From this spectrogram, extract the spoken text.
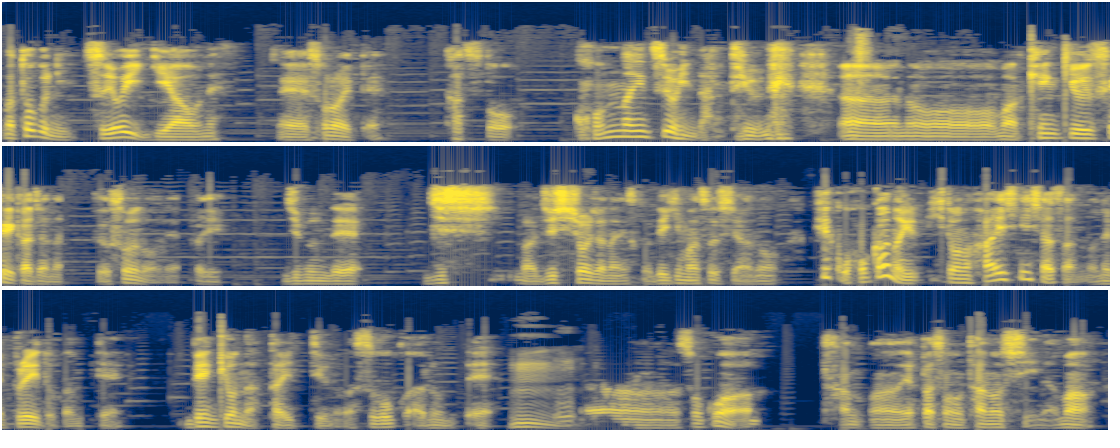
まあ、特に強いギアをね、えー揃えて勝つと、こんなに強いんだっていうね、あのーまあ、研究成果じゃないけど、そういうのをね、やっぱり自分で実、まあ、実証じゃないですか、できますし、あの、結構他の人の配信者さんのね、プレイとか見て、勉強になったりっていうのがすごくあるんで、うん。うんそこは、たあやっぱその楽しいな。まあ、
